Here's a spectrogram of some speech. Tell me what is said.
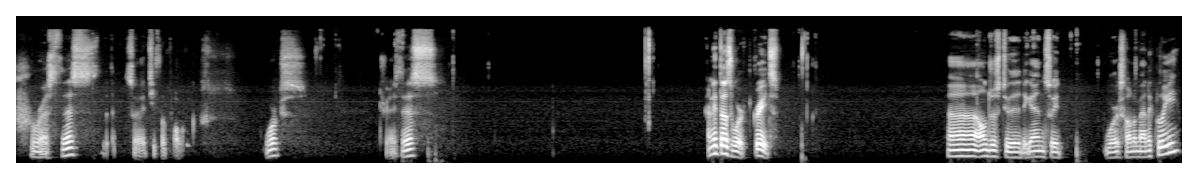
Press this, so Tifa works. Try this. And it does work, great. Uh, I'll just do it again so it works automatically.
